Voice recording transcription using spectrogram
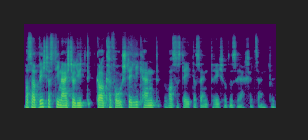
Was aber ist, dass die meisten Leute gar keine Vorstellung haben, was ein Datacenter ist oder ein Rechenzentrum.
